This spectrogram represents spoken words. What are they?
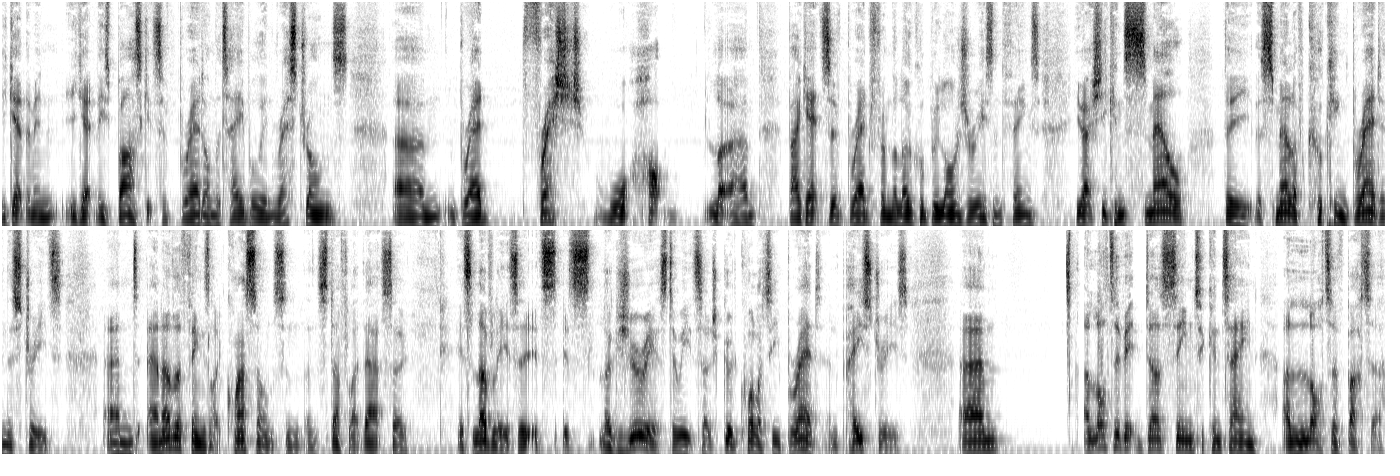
You get them in. You get these baskets of bread on the table in restaurants. Um, bread, fresh, hot um, baguettes of bread from the local boulangeries and things. You actually can smell the, the smell of cooking bread in the streets, and and other things like croissants and, and stuff like that. So it's lovely. It's a, it's it's luxurious to eat such good quality bread and pastries. Um, a lot of it does seem to contain a lot of butter.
